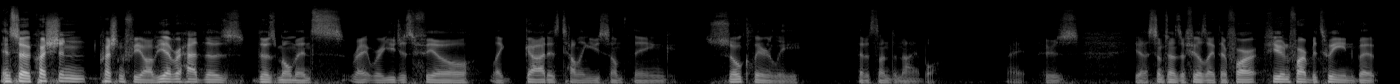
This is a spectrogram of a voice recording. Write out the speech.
And so, question question for you all: Have you ever had those those moments, right, where you just feel like God is telling you something so clearly that it's undeniable, right? There's you know, sometimes it feels like they're far, few and far between, but,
